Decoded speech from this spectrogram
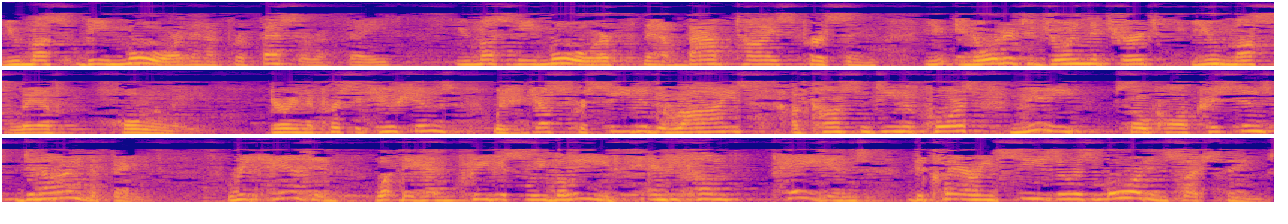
You must be more than a professor of faith. You must be more than a baptized person. You, in order to join the church, you must live holily. During the persecutions which just preceded the rise of Constantine, of course, many so called Christians denied the faith, recanted what they had previously believed, and become pagans, declaring Caesar as Lord in such things.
